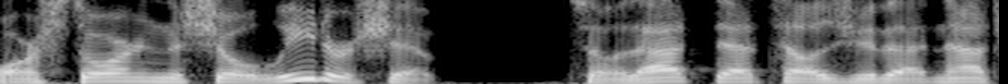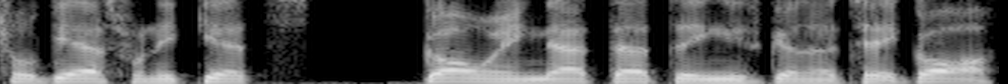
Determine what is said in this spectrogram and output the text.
are starting to show leadership. So that that tells you that natural gas, when it gets going, that that thing is going to take off.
